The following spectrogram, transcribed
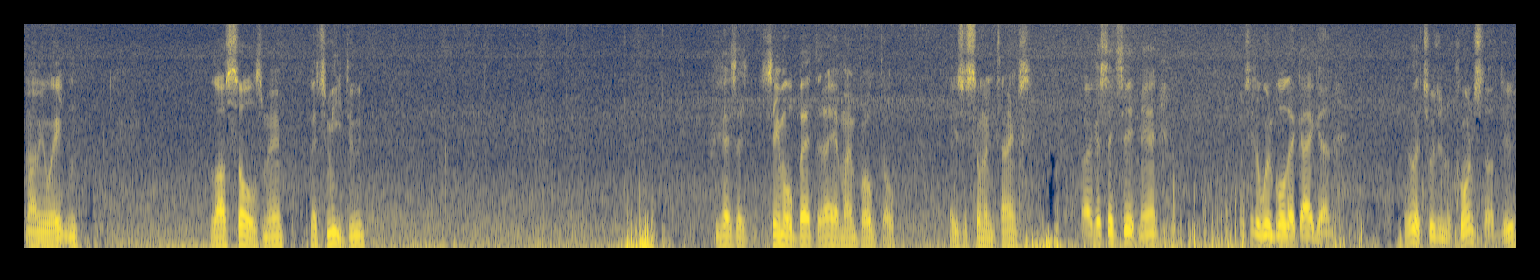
Mommy waiting. Lost souls, man. That's me, dude. He has that same old bed that I have. Mine broke though. I used it so many times. I guess that's it, man. Let's see the wind blow that guy again. Look at that children with corn stuff, dude.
